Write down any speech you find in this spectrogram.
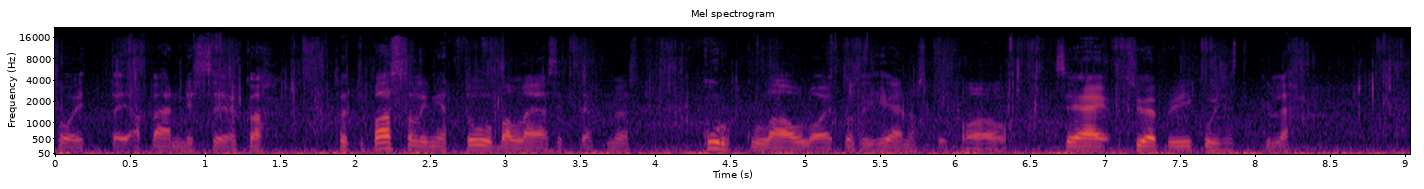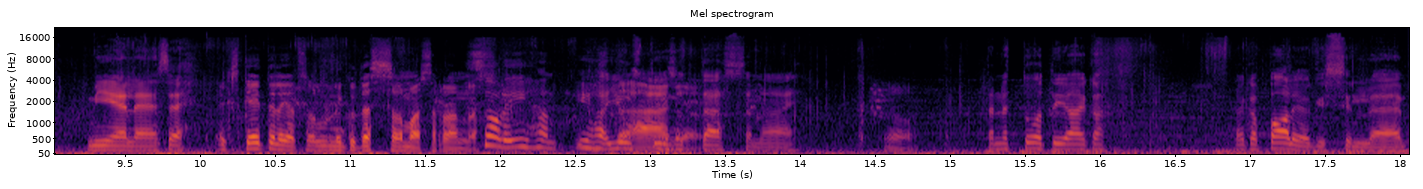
soittaja bändissä, joka soitti bassolinjat tuuballa ja sitten myös kurkku lauloi tosi hienosti. Wow. Se jäi syöpy ikuisesti kyllä mieleen se. Eikö keitelle jatsa ollut niinku tässä samassa rannassa? Se oli ihan, ihan justiinsa tässä näin. Joo. Tänne tuotiin aika, aika paljonkin silleen,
